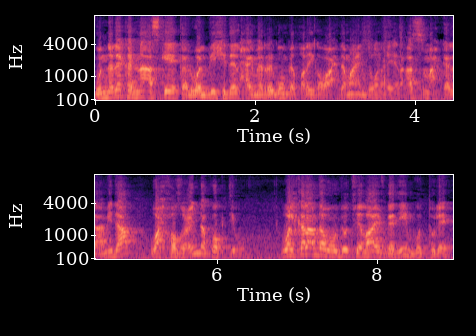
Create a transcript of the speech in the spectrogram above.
قلنا لك الناس كيكل والبيشي ديل حيمرقون بطريقة واحدة ما عندهم غيرها اسمع كلامي ده واحفظه عندك واكتبه. والكلام ده موجود في live قديم قلت لك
